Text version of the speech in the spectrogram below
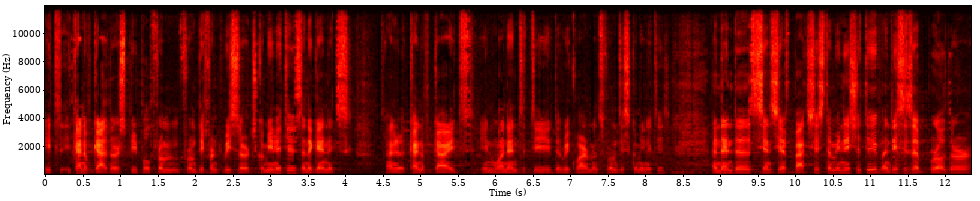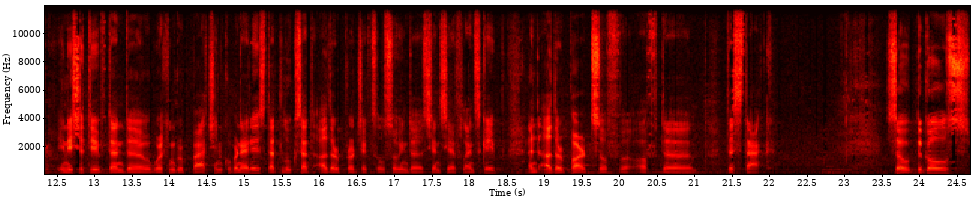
it, it kind of gathers people from, from different research communities, and again, it's kind of guide in one entity the requirements from these communities. And then the CNCF batch system initiative, and this is a broader initiative than the working group batch in Kubernetes that looks at other projects also in the CNCF landscape and other parts of, uh, of the, the stack. So the goals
